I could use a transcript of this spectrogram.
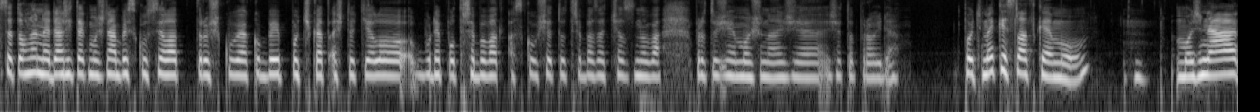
se tohle nedaří, tak možná by zkusila trošku jakoby počkat, až to tělo bude potřebovat a zkoušet to třeba za čas znova, protože je možné, že, že to projde. Pojďme ke sladkému. Možná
